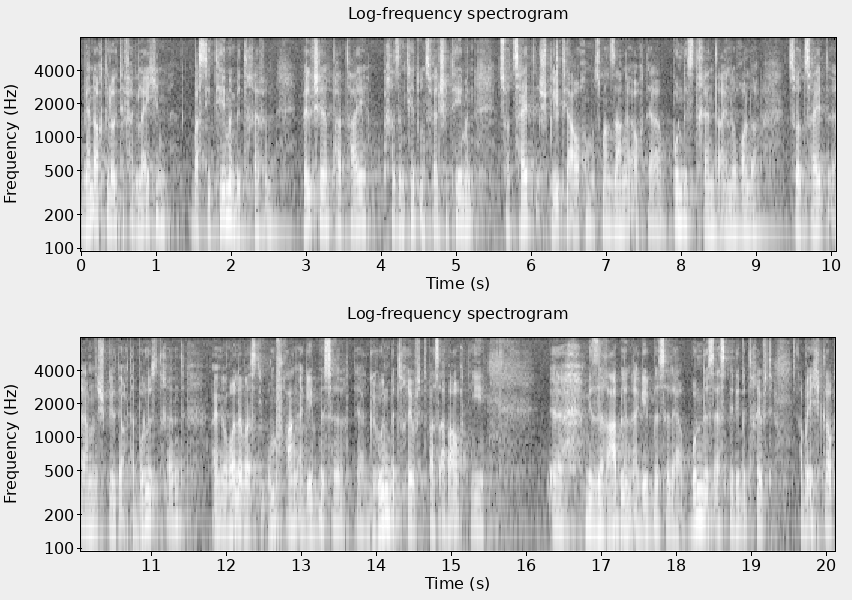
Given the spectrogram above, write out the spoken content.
werden auch die Leute vergleichen, was die Themen betreffen. Welche Partei präsentiert uns welche Themen? Zurzeit spielt ja auch, muss man sagen, auch der Bundestrend eine Rolle. Zurzeit ähm, spielt auch der Bundestrend eine Rolle, was die Umfragenergebnisse der Grünen betrifft, was aber auch die äh, miserablen Ergebnisse der Bundes-SPD betrifft. Aber ich glaube,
